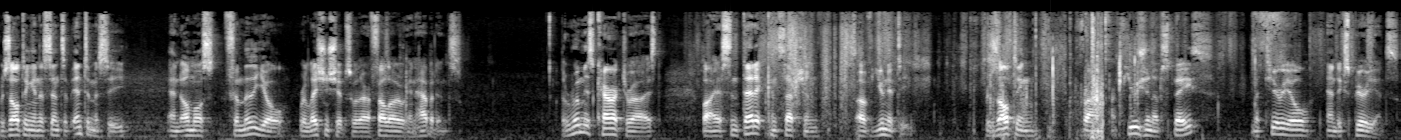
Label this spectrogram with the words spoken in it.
resulting in a sense of intimacy and almost familial relationships with our fellow inhabitants. The room is characterized by a synthetic conception of unity, resulting from a fusion of space, material, and experience.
